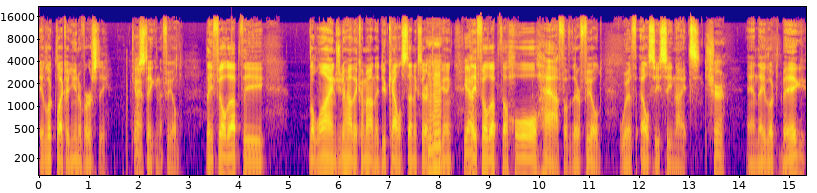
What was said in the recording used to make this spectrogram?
it looked like a university Okay. was taking the field. They filled up the the lines. You know how they come out and they do calisthenics there at the Mhm. beginning. Yeah. They filled up the whole half of their field with LCC Knights. Sure. And they looked big,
